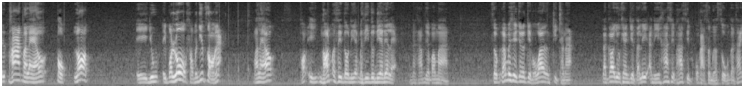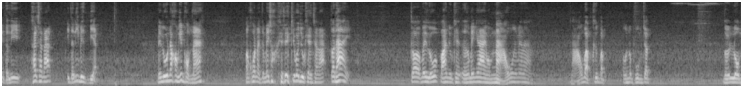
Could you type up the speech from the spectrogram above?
ยพลาดมาแล้ว ตกรอบไอยูไอบอลโลก 2022อะ มาแล้ว เพราะไอ้นอตมาซิโดเนียมาซิโดเนียเนี่ยแหละนะครับอย่าประมาทส่วนแล้วไม่ใช่เจออังกฤษเพราะว่าอังกฤษชนะ แล้วก็ยูเครนอิตาลีอันนี้ห้าสิบห้าสิบโอกาสเสมอสูง แต่ถ้าอิตาลีถ้าชนะอิตาลีเบียดไม่รู้นะความคิดผมนะ บางคนอาจจะไม่ชอบคิดว่ายูเครนชนะก็ได้ ก็ไม่รู้บ้านยูเครนเออไม่ง่ายผมหนาวใช่ไหมนะหนาวแบบคือแบบอุณหภูมิจะ โดยรวม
